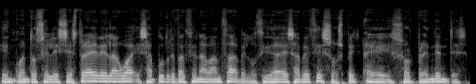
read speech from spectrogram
en cuanto se les extrae del agua esa putrefacción avanza a velocidades a veces eh, sorprendentes.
